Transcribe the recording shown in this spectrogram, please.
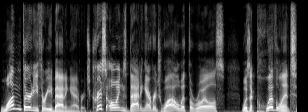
133 batting average. Chris Owings' batting average while with the Royals was equivalent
